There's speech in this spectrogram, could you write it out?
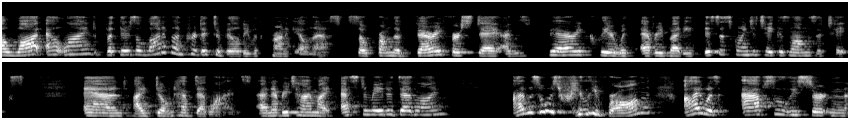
a lot outlined, but there's a lot of unpredictability with chronic illness. So from the very first day, I was very clear with everybody this is going to take as long as it takes. And I don't have deadlines. And every time I estimate a deadline, I was always really wrong. I was absolutely certain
